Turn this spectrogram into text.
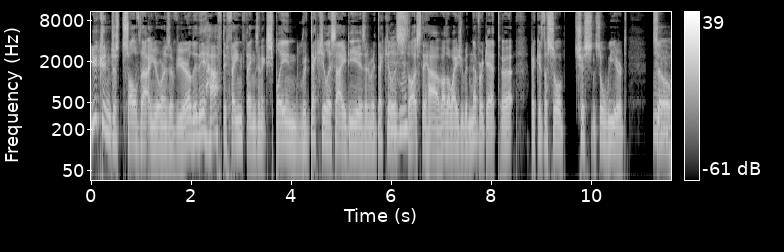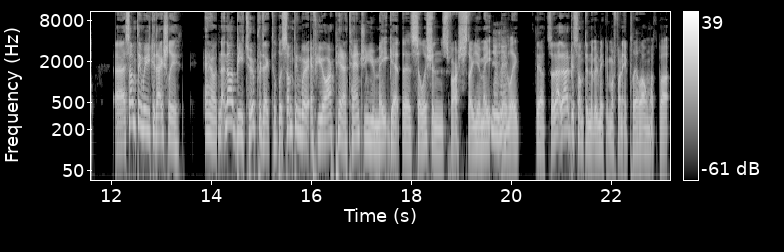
you couldn't just solve that on your own as a viewer. They they have to find things and explain ridiculous ideas and ridiculous mm-hmm. thoughts they have. Otherwise, you would never get to it because they're so obtuse and so weird. Mm-hmm. So uh, something where you could actually, you know, not be too predictable, but something where if you are paying attention, you might get the solutions first, or you might be mm-hmm. able to. Yeah, so that that'd be something that would make it more funny to play along with. But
